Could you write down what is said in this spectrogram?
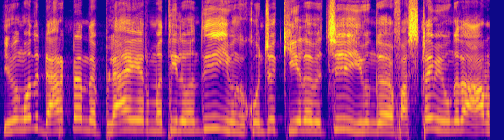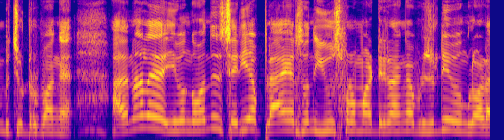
இவங்க வந்து டேரெக்டாக அந்த பிளேயர் மத்தியில் வந்து இவங்க கொஞ்சம் கீழே வச்சு இவங்க ஃபஸ்ட் டைம் இவங்க தான் ஆரம்பிச்சு விட்ருப்பாங்க அதனால் இவங்க வந்து சரியாக பிளேயர்ஸ் வந்து யூஸ் பண்ண மாட்டேறாங்க அப்படின்னு சொல்லிட்டு இவங்களோட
